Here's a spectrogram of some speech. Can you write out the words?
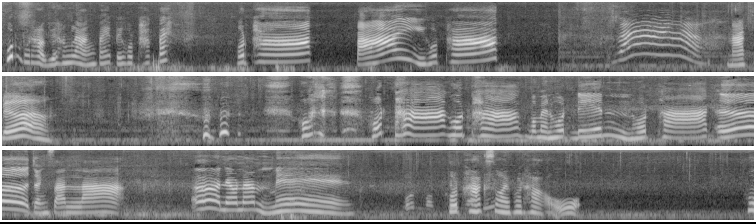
พุ่นผู้เฒ่าอยู่ข้างหลังไปไปฮดพักไปฮดพักไปฮดพัก นักเด้อฮดฮดพักฮดพักบ่แม่นฮดดินฮดพัก เออ จังสันละเออ แนวนั้นแม่ฮดพักซอยพ่อเถาหู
